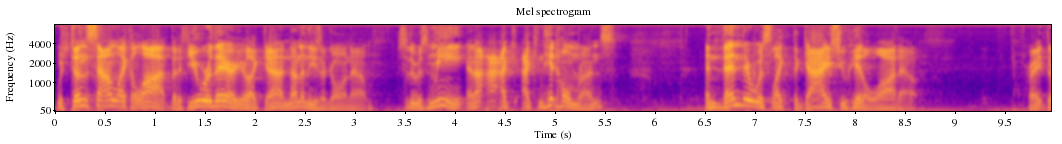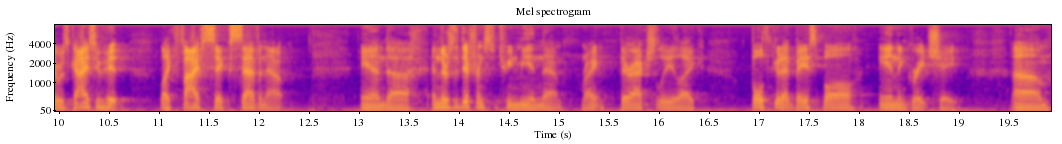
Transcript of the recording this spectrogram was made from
which doesn't sound like a lot, but if you were there, you're like, yeah, none of these are going out. So there was me, and I, I, I can hit home runs. And then there was like the guys who hit a lot out, right? There was guys who hit like five, six, seven out. And, uh, and there's a difference between me and them, right? They're actually like both good at baseball and in great shape. Um,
